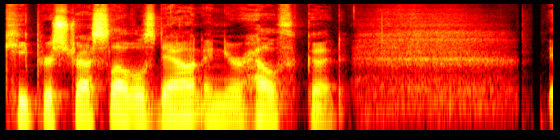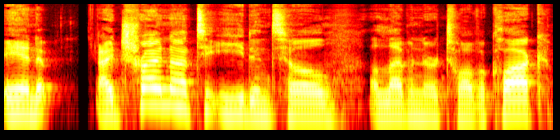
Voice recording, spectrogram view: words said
keep your stress levels down and your health good. And I try not to eat until 11 or 12 o'clock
